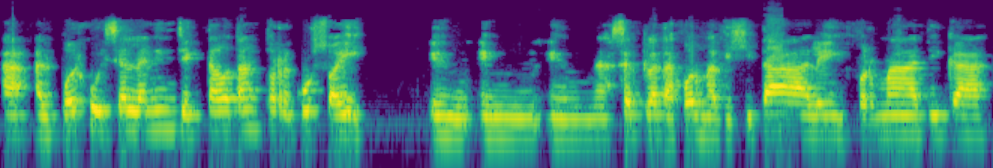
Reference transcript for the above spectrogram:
al Poder Judicial le han inyectado tanto recurso ahí, en, hacer plataformas digitales, informáticas,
